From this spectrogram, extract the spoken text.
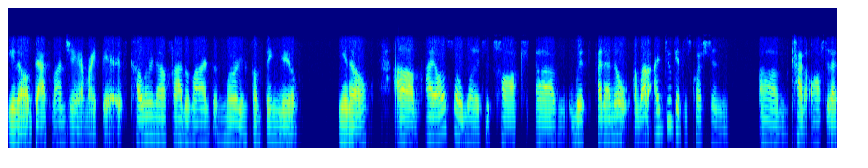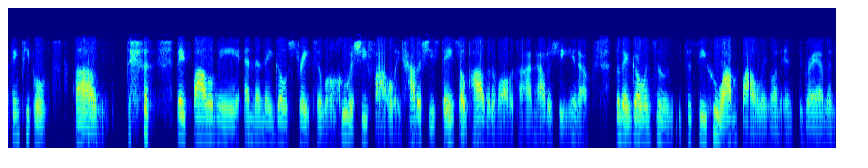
You know, that's my jam right there. Is coloring outside the lines and learning something new. You know, um, I also wanted to talk um, with, and I know a lot. Of, I do get this question um, kind of often. I think people um, they follow me and then they go straight to well who is she following? How does she stay so positive all the time? How does she you know? So they go into to see who i'm following on instagram and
